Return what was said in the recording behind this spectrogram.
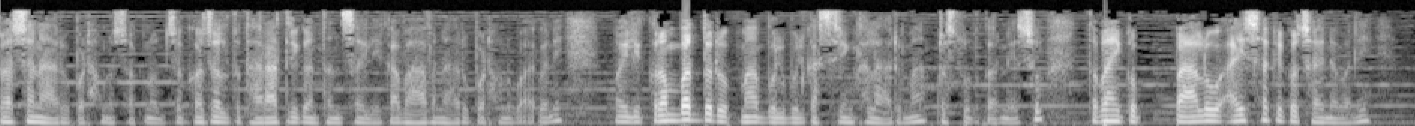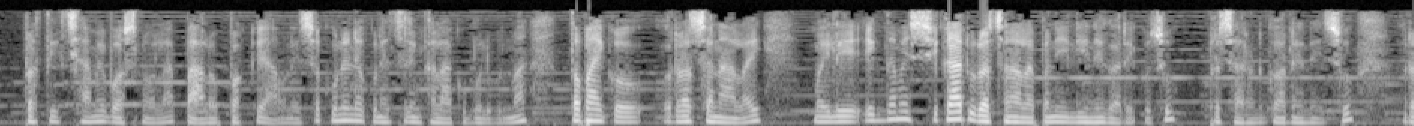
रचनाहरू पठाउन सक्नुहुन्छ। गजल तथा रात्रिगन्थन शैलीका भावनाहरू पठाउनु भयो भने मैले क्रमबद्ध रूपमा बुलबुलका श्रृङ्खलाहरूमा प्रस्तुत गर्नेछु। तपाईँको पालो आइसकेको छैन भने प्रतीक्षामै बस्नुहोला पालो पक्कै आउनेछ। कुनै न कुनै श्रृङ्खलाको बुलबुलमा तपाईँको रचनालाई मैले एकदमै सिकारु रचनालाई पनि लिने गरेको छु प्रसारण गर्ने नै छु। र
